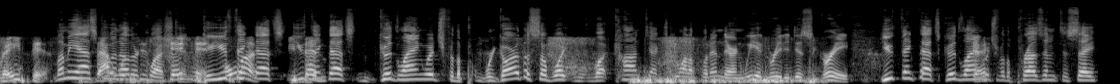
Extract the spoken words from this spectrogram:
rapist. Let me ask That you another question. statement. Do you Hold think on. that's He you said- think that's good language for the regardless of what what context you want to put in there and we agree to disagree. You think that's good language for the president to say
